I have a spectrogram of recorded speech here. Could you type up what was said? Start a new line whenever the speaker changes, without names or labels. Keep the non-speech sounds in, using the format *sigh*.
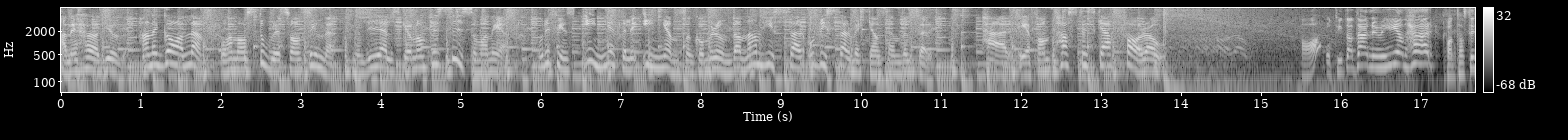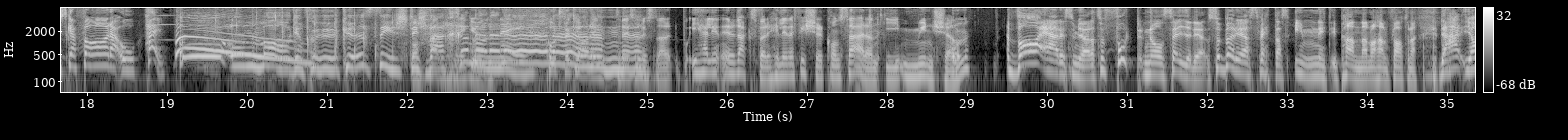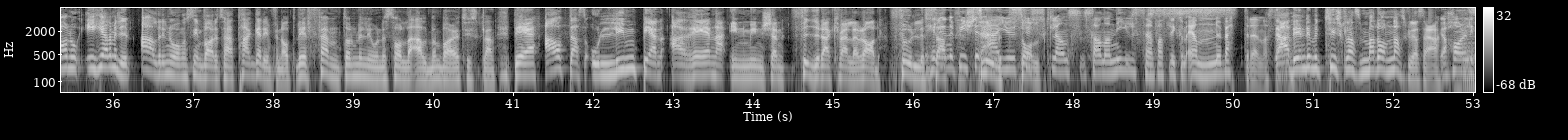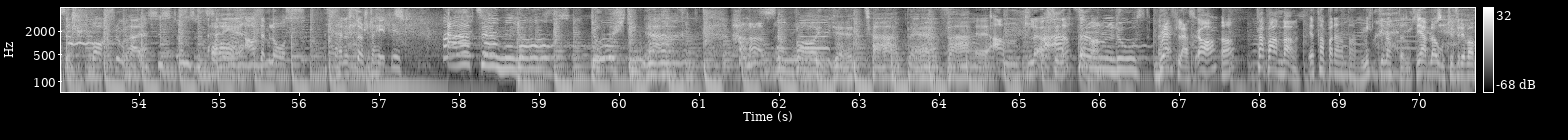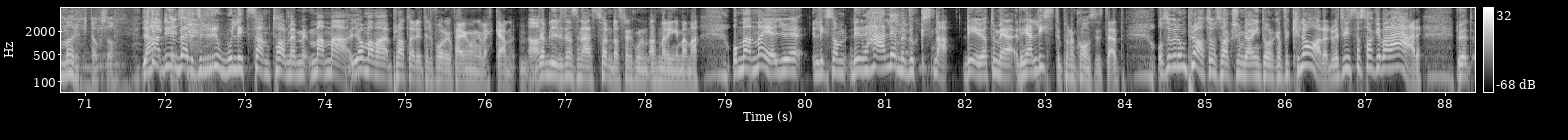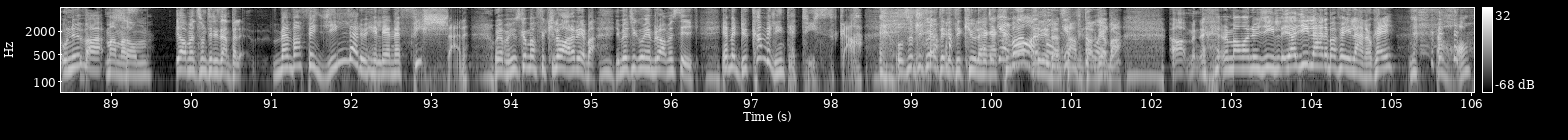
Han är högljudd, han är galen och han har storhetsvansinne. Men vi älskar honom precis som han är. Och det finns inget eller ingen som kommer undan när han hissar och dissar veckans händelser. Här är fantastiska Farao.
Och titta där nu är han här! Fantastiska Farao. Hej!
Und morgen.
Kort förklaring till dig som lyssnar. På- I helgen är det dags för Helena Fischer-konserten i München.
Vad är det som gör att så fort någon säger det så börjar jag svettas ymnigt i pannan och handflatorna? Det här, jag har nog i hela mitt liv aldrig någonsin varit så här taggad inför något. Det är 15 miljoner sålda album bara i Tyskland. Det är Autas Olympian Arena in München fyra kvällar rad. Fullsatt,
Helena Fischer är ju. Tysklands Sanna Nielsen fast liksom ännu bättre nästan.
Ja, det är en Tysklands Madonna skulle jag säga.
Jag har en liten smakprov här. Det här är Atemlos, hennes största hit.
Atemlos durch die Nacht Tabeva
Eh, andlös i natten va?
Breathless, ja.
Ja.
Tappa andan.
Jag tappade andan mitt i natten. Jävla otur för det var mörkt också.
Jag hade ju ett väldigt roligt samtal med mamma. Jag och mamma pratar i telefon ungefär en gång i veckan. Det har blivit en sån här söndagstradition att man ringer mamma. Och mamma är ju liksom, det, är det härliga med vuxna, det är ju att de är realister på något konstigt sätt. Och så vill hon prata om saker som jag inte orkar förklara. Du vet, vissa saker bara är. Du vet, och nu var mamma...
Som?
Ja, men som till exempel men varför gillar du Helene Fischer? Och jag bara, hur ska man förklara det? Jag, bara, ja, men jag tycker hon är bra musik. Ja men du kan väl inte tyska? Och så tycker jag att det är lite kul att hänga
det
kvar i det där samtalet. Jag bara, ja men, men mamma nu gillar, jag gillar henne bara för att jag gillar henne, okej? *laughs* Jaha.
